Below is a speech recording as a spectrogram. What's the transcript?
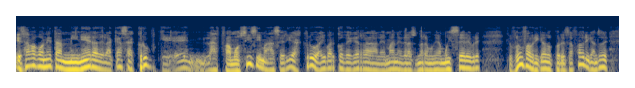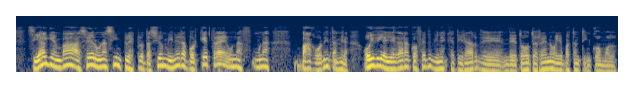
Esa vagoneta minera de la casa Krupp, que es las famosísimas acerías Krupp, hay barcos de guerra alemanes de la Segunda Guerra Mundial muy célebres que fueron fabricados por esa fábrica. Entonces, si alguien va a hacer una simple explotación minera, ¿por qué trae una, una vagoneta? Mira, hoy día llegar a Cofete tienes que tirar de, todo terreno y es bastante incómodo.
